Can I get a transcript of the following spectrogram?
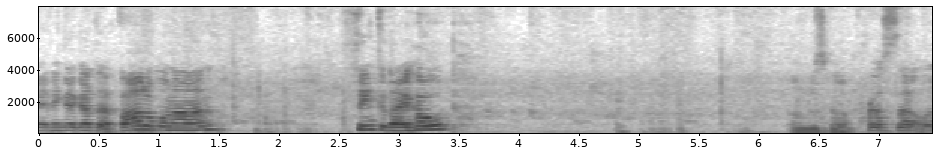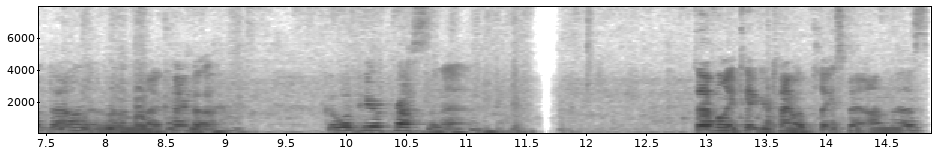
I think I got that bottom one on. Think and I hope. I'm just going to press that one down and then I'm going to kind of go up here pressing it. Definitely take your time with placement on this.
